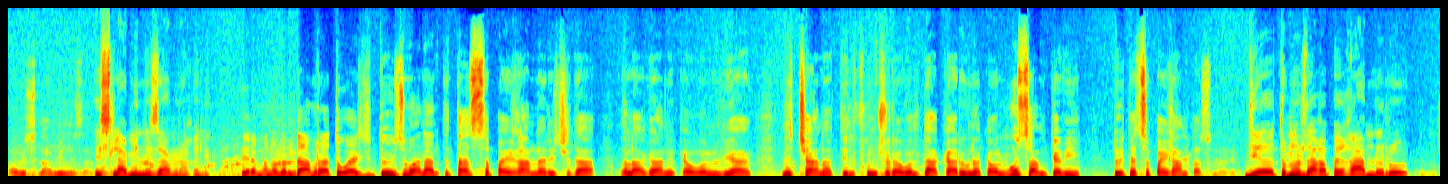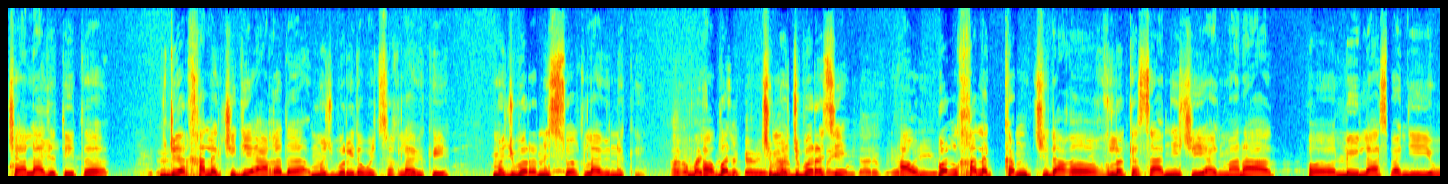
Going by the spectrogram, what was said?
او اسلامي نظام اسلامي نظام راغلی ډیره مننه دا هم راته وایي دوی ځوانان ته تاسو څه پیغام لري چې دا غلاګانې کول یا له چا نه تلفون شورول دا کارونه کول اوس هم کوي دوی ته څه پیغام تاسو لري دې ته موږ دغه پیغام لرو چې الله دې تی ته ډیر خلک چې دی هغه د مجبوري د وجه څخه لاوي کوي مجبور نه شي څوک لاوي نه کوي او بل چې مجبور شي او بل خلک کم چې د غله کسان دي چې یعنی معنا په لوی لاس باندې یو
